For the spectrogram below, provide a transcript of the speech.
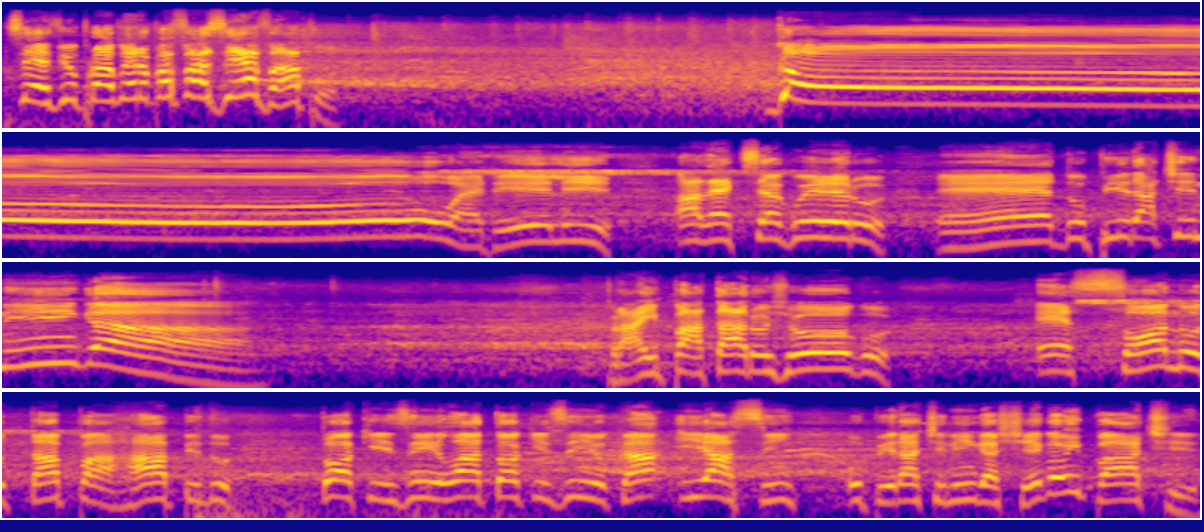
Serviu para o Agüero para fazer, vá, pô. Gol! É dele, Alex Agüero. É do Piratininga. Para empatar o jogo. É só no tapa rápido. Toquezinho lá, toquezinho cá. E assim o Piratininga chega ao empate.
